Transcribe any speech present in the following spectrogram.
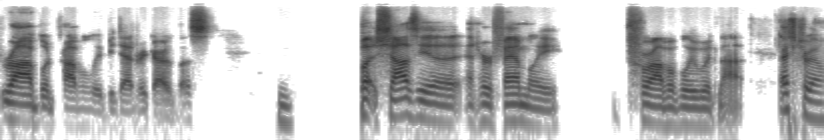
Rob would probably be dead regardless. But Shazia and her family probably would not. That's true.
